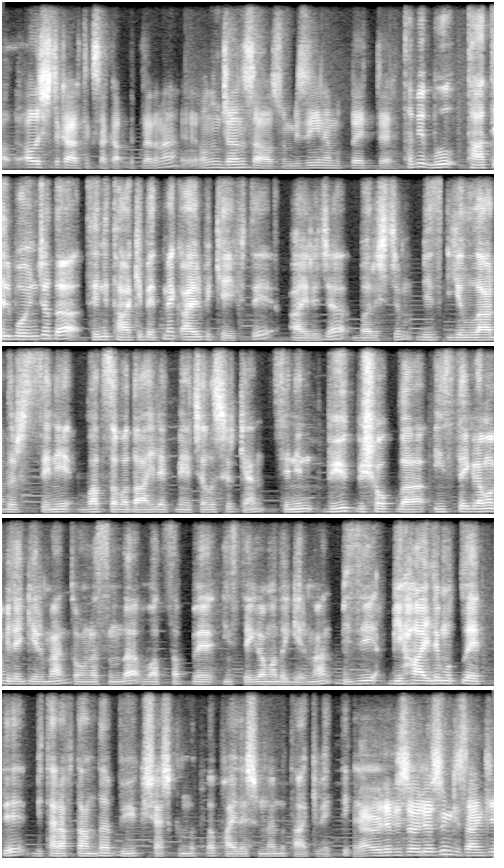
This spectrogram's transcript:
Al- Alıştık artık sakatlıklarına. Ee, Onun canı sağ olsun. Bizi yine mutlu etti. Tabii bu tatil boyunca da seni takip etmek ayrı bir keyifti. Ayrıca Barış'cığım biz yıllardır seni WhatsApp'a dahil etmeye çalışırken senin büyük bir şokla Instagram'a bile girmen sonrasında WhatsApp ve Instagram'a da girmen bizi bir hayli mutlu etti. Bir taraftan da büyük şaşkınlıkla paylaşımlarını takip ettik. Ya öyle bir söylüyorsun ki sanki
